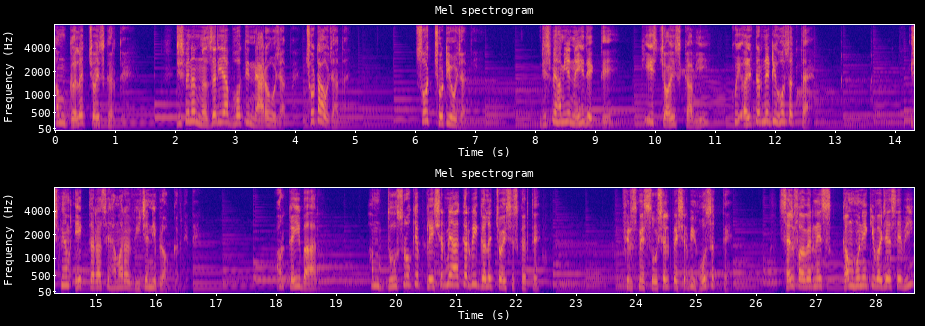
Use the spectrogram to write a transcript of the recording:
हम गलत चॉइस करते हैं, जिसमें ना नज़रिया बहुत ही नैरो हो जाता है, छोटा हो जाता है। सोच छोटी हो जाती है, जिसमें हम ये नहीं देखते कि इस चॉइस का भी कोई अल्टरनेटिव हो सकता है। इसमें हम एक तरह से हमारा विजन ही ब्लॉक कर देते हैं। और कई बार हम दूसरों के प्रेशर में आकर भी गलत चॉइसेस करते फिर उसमें सोशल प्रेशर भी हो सकते हैं। सेल्फ अवेयरनेस कम होने की वजह से भी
